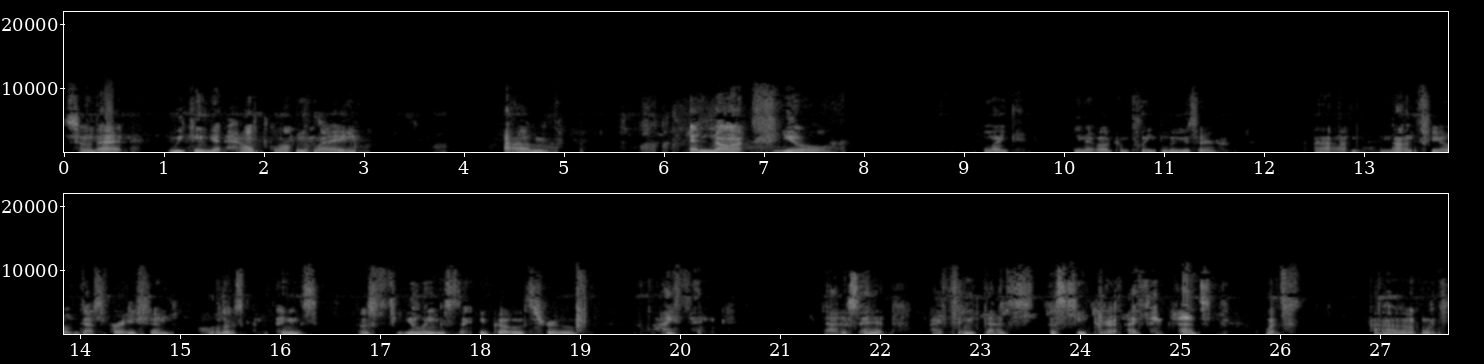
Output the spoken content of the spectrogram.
so that we can get help along the way. Um, and not feel like, you know, a complete loser, um, not feel desperation, all of those kind of things, those feelings that you go through, I think that is it. I think that's the secret. I think that's what's uh, what's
